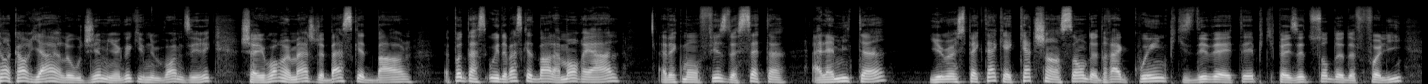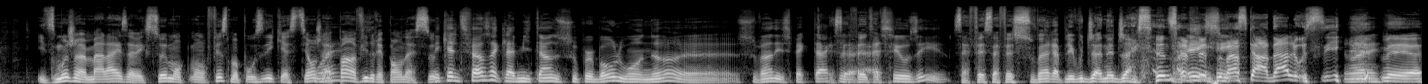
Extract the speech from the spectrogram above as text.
encore hier là, au gym. Il y a un gars qui est venu me voir, il me dit Eric, je suis allé voir un match de basketball, euh, pas de oui, de basketball à Montréal avec mon fils de 7 ans. À la mi-temps, il y a eu un spectacle avec quatre chansons de drag queen puis qui se dévêtaient puis qui faisaient toutes sortes de, de folies. Il dit Moi, j'ai un malaise avec ça. Mon, mon fils m'a posé des questions. J'avais Ouais. pas envie de répondre à ça. Mais quelle différence avec la mi-temps du Super Bowl où on a euh, souvent des spectacles ça fait- assez osés? Ça fait, ça fait souvent, rappelez-vous de Janet Jackson, ça fait souvent scandale aussi. Ouais. Mais, euh,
